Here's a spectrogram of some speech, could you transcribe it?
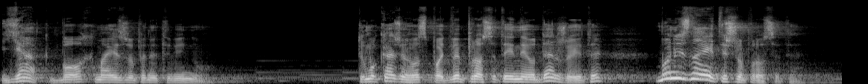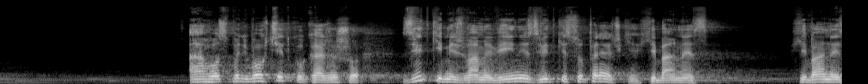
Як Бог має зупинити війну? Тому каже Господь, ви просите і не одержуєте, бо не знаєте, що просите. А Господь Бог чітко каже, що звідки між вами війни, звідки суперечки? Хіба не, хіба не,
